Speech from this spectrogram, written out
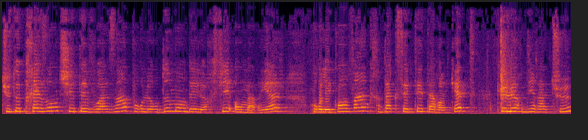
tu te présentes chez tes voisins pour leur demander leur fille en mariage, pour les convaincre d'accepter ta requête. Que leur diras-tu?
